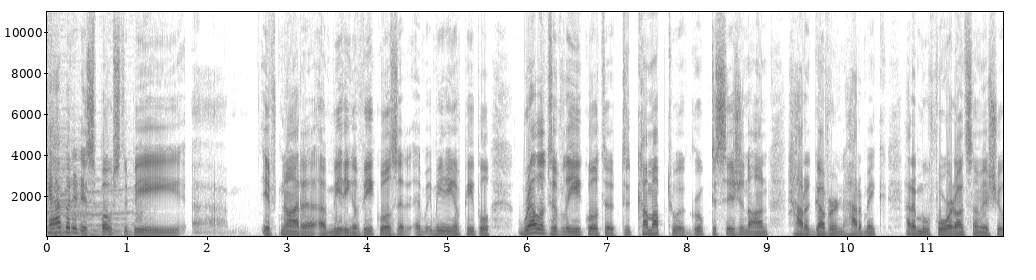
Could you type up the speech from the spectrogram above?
cabinet is supposed to be, if not a, a meeting of equals, a, a meeting of people relatively equal to, to come up to a group decision on how to govern, how to make, how to move forward on some issue.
